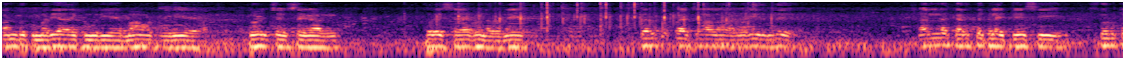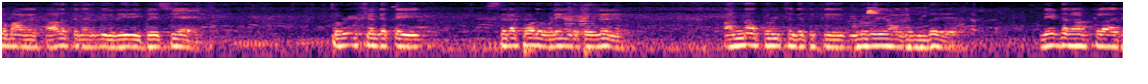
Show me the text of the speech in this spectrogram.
அன்புக்கும் மரியாதைக்கும் உரிய மாவட்டத்திலேயே தொழிற்சங்க செயலாளர் துறை சேவன் அவர்களே சிறப்பு பேச்சாளர் வெளியிருந்து நல்ல கருத்துக்களை பேசி சுருக்கமாக காலத்தின் அறிவு ரீதி பேசிய தொழிற்சங்கத்தை சிறப்போடு வழிநடத்துவதில் அண்ணா தொழிற்சங்கத்துக்கு உறுதுணையாக இருந்து நீண்ட நாட்களாக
